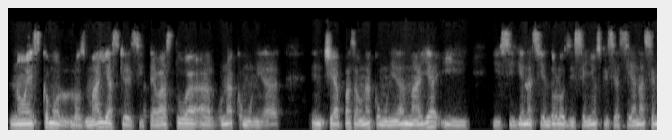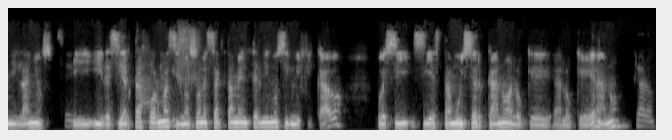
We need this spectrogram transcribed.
No es como los mayas, que si te vas tú a, alguna comunidad en Chiapas, a una comunidad maya y, siguen haciendo los diseños que se hacían hace mil años. Y, y, de cierta forma, si no son exactamente el mismo significado, pues sí, sí está muy cercano a lo que, a lo que era, ¿no? Claro.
